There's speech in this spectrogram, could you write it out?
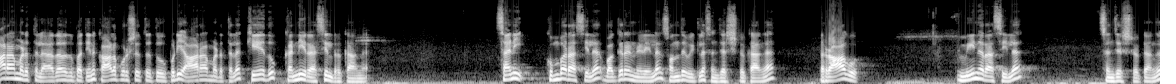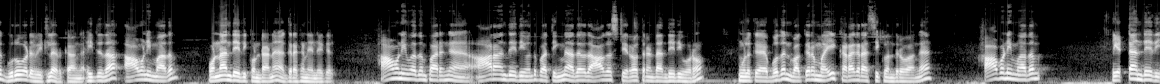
ஆறாம் இடத்துல அதாவது பார்த்திங்கன்னா காலபுருஷ தத்துவப்படி ஆறாம் இடத்துல கேது கன்னி ராசியில் இருக்காங்க. சனி கும்பராசியில் வக்ர நிலையில் சொந்த வீட்டில் சஞ்சரிச்சிட்டு இருக்காங்க. ராகு மீன ராசியில் சஞ்சரிச்சிட்டு இருக்காங்க. குருவோட வீட்டில் இருக்காங்க. இதுதான் ஆவணி மாதம் ஒன்றாம் தேதி கொண்டான கிரக நிலைகள். ஆவணி மாதம் பாருங்கள் ஆறாம் தேதி வந்து பார்த்திங்கன்னா அதாவது ஆகஸ்ட் இருபத்தி ரெண்டாம் தேதி வரும். உங்களுக்கு புதன் வக்ரமாகி கடகராசிக்கு வந்துடுவாங்க ஆவணி மாதம் எட்டாம் தேதி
